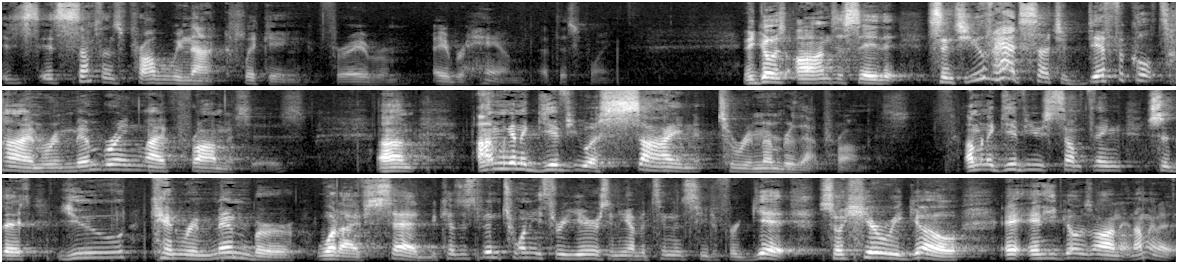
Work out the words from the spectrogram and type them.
It's, it's something's probably not clicking for Abram, Abraham at this point. And he goes on to say that since you've had such a difficult time remembering my promises, um, I'm going to give you a sign to remember that promise. I'm going to give you something so that you can remember what I've said because it's been 23 years and you have a tendency to forget. So here we go. And, and he goes on, and I'm going to,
